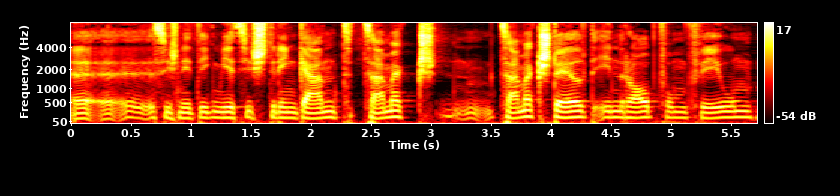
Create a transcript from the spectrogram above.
äh, es ist nicht irgendwie es ist stringent zusammengest zusammengestellt innerhalb vom Film.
